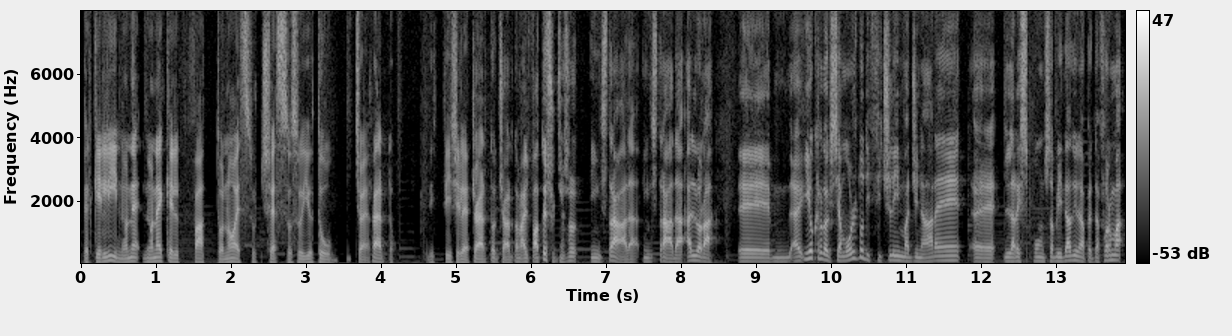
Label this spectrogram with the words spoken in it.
Perché lì non è, non è che il fatto no, è successo su YouTube, cioè certo. difficile. Certo, certo, ma il fatto è successo in strada. In strada. Allora, ehm, io credo che sia molto difficile immaginare eh, la responsabilità di una piattaforma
